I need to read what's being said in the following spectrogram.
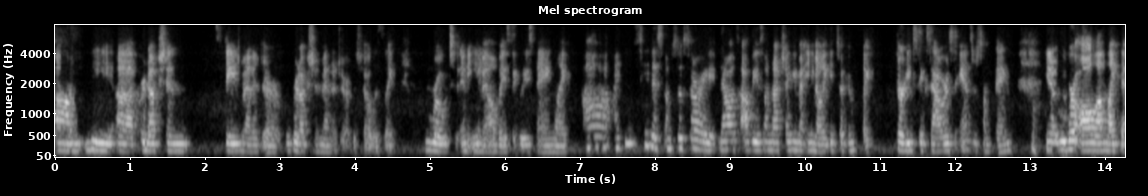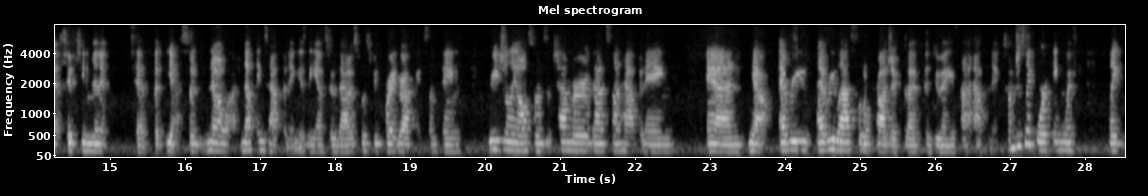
Um, the uh, production stage manager the production manager of the show was like wrote an email basically saying like ah i didn't see this. I'm so sorry. Now it's obvious i'm not checking my email. Like it took him like 36 hours to answer something. You know we were all on like that 15 minute tip but yeah so no nothing's happening is the answer to that. I was supposed to be choreographing something regionally also in september. That's not happening. And yeah every every last little project that i've been doing is not happening. So i'm just like working with like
